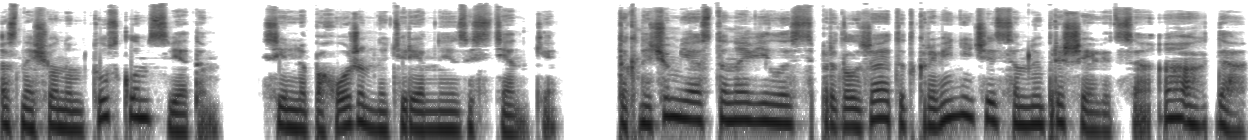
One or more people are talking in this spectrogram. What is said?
оснащенным тусклым светом, сильно похожим на тюремные застенки. «Так на чем я остановилась?» Продолжает откровенничать со мной пришелица. «Ах, да.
